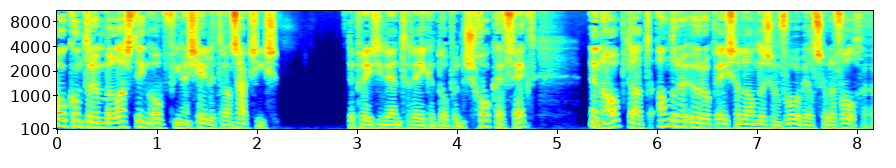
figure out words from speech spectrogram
Ook komt er een belasting op financiële transacties. De president rekent op een schokeffect en hoopt dat andere Europese landen zijn voorbeeld zullen volgen.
